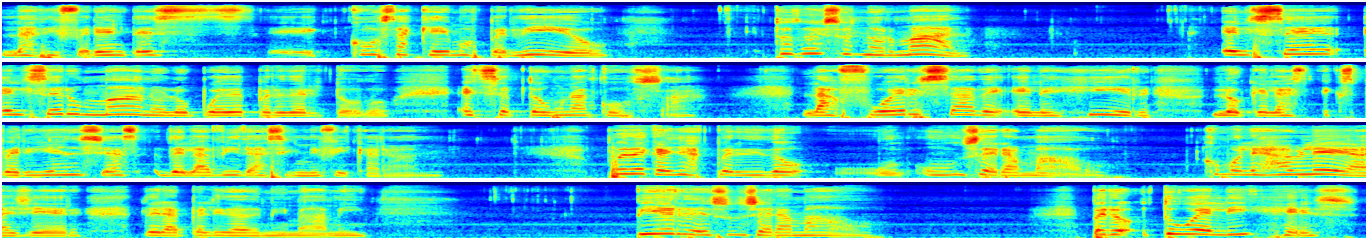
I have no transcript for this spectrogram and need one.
las diferentes eh, cosas que hemos perdido. Todo eso es normal. El ser, el ser humano lo puede perder todo, excepto una cosa, la fuerza de elegir lo que las experiencias de la vida significarán. Puede que hayas perdido un ser amado, como les hablé ayer de la pérdida de mi mami, pierdes un ser amado, pero tú eliges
